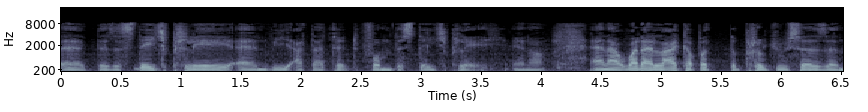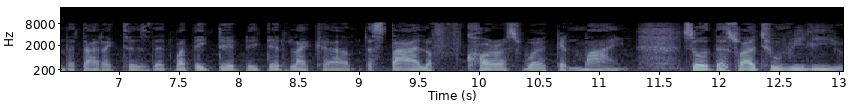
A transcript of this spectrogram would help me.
uh, there's a stage play and we adapted from the stage play, you know, and uh, what I like about the producers and the directors that what they did, they did like a, a style of chorus work and mime. So that's why to really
